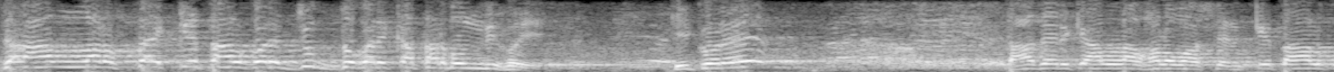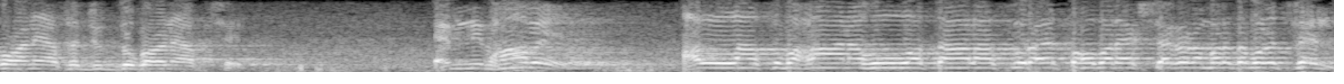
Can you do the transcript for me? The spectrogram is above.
যারা আল্লাহর রাস্তায় কেতাল করে যুদ্ধ করে কাতারবন্দি হয়ে। কি করে? তাদেরকে আল্লাহ ভালোবাসেন। কেতাল কোরআনে আছে, যুদ্ধ কোরআনে আছে। এমনি ভাবে আল্লাহ তওবার 111 নম্বরে বলেছেন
